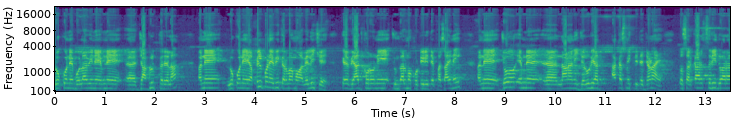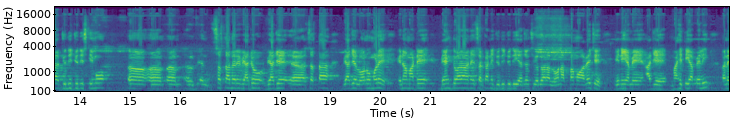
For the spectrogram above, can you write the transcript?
લોકોને બોલાવીને એમને જાગૃત કરેલા અને લોકોને અપીલ પણ એવી કરવામાં આવેલી છે કે વ્યાજખોરોની ચુંગાલમાં ખોટી રીતે ફસાય નહીં. અને જો એમને નાણાંની જરૂરિયાત આકસ્મિક રીતે જણાય, તો સરકાર શ્રી દ્વારા જુદી જુદી સ્કીમો સસ્તા દરે વ્યાજો, વ્યાજે સસ્તા વ્યાજે લોનો મળે એના માટે બેંક દ્વારા અને સરકારની જુદી જુદી એજન્સીઓ દ્વારા લોન આપવામાં આવે છે, એની અમે આજે માહિતી આપેલી અને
